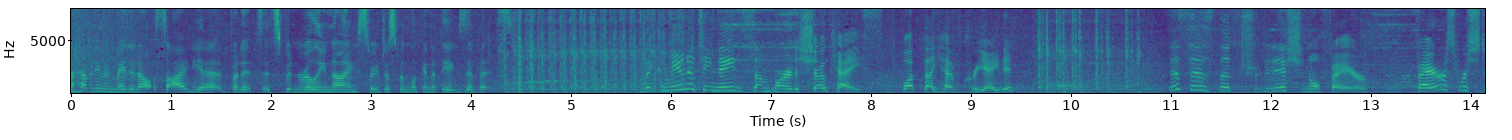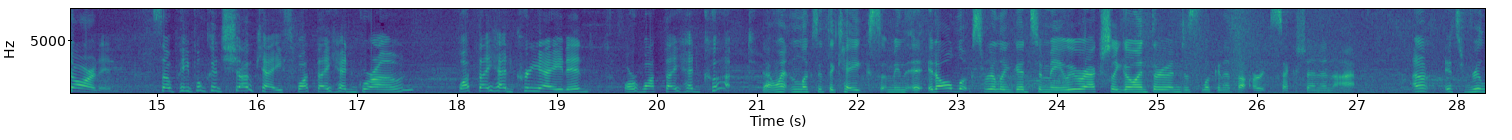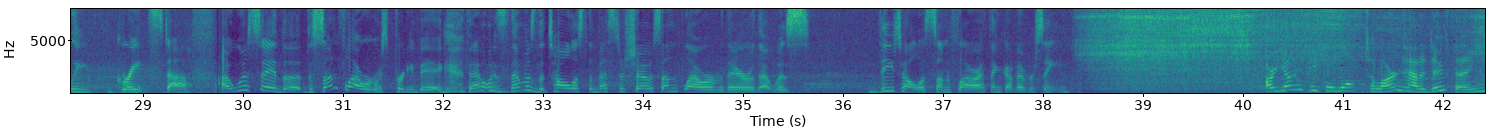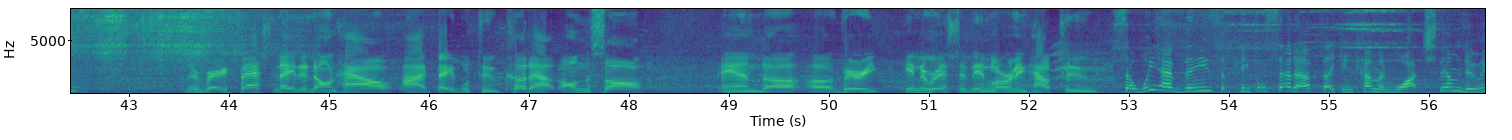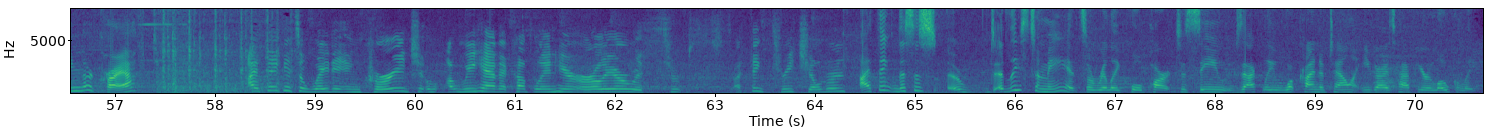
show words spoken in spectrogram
I haven't even made it outside yet, but it's, it's been really nice. We've just been looking at the exhibits. The community needs somewhere to showcase what they have created. This is the traditional fair. Fairs were started so people could showcase what they had grown, what they had created, or what they had cooked. I went and looked at the cakes. I mean, it, it all looks really good to me. We were actually going through and just looking at the art section, and I, it's really great stuff. I would say the, the sunflower was pretty big. That was that was the tallest, the best of show sunflower over there. That was the tallest sunflower I think I've ever seen. Our young people want to learn how to do things. They're very fascinated on how I'm able to cut out on the saw and uh, uh, very interested in learning how to. So we have these people set up. They can come and watch them doing their craft. I think it's a way to encourage. We had a couple in here earlier with, th I think, three children. I think this is, uh, at least to me, it's a really cool part to see exactly what kind of talent you guys have here locally.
